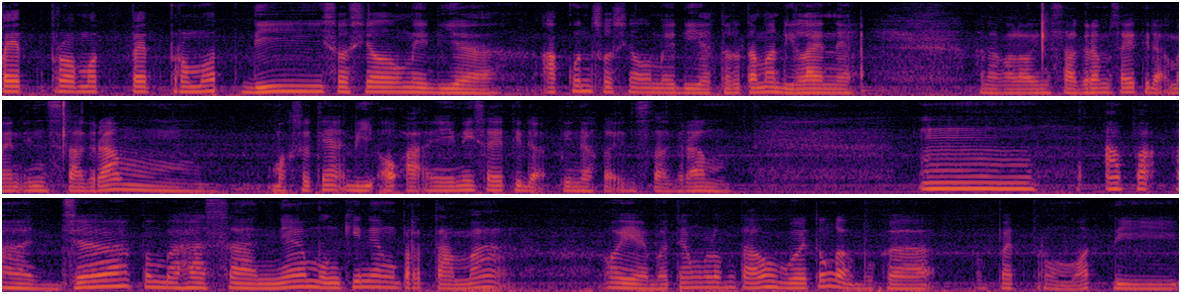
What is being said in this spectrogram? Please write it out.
pet promote pet promote di sosial media akun sosial media terutama di line ya. Karena kalau Instagram saya tidak main Instagram maksudnya di OA ini saya tidak pindah ke Instagram. Hmm, apa aja pembahasannya? Mungkin yang pertama oh iya buat yang belum tahu gue tuh nggak buka pet promote di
